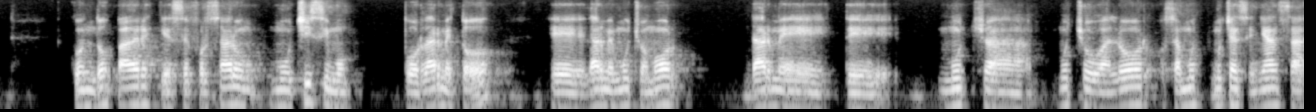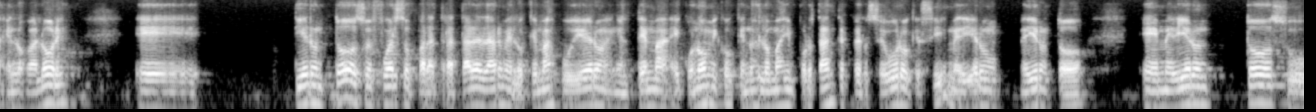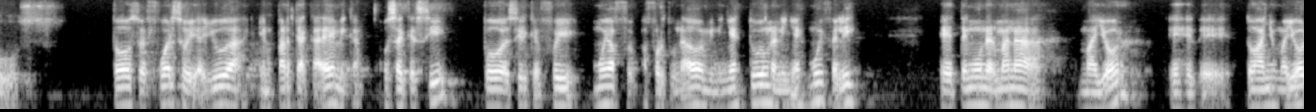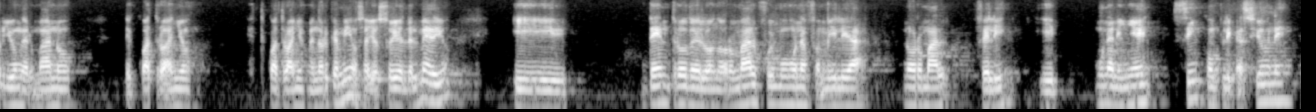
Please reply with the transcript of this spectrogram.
con dos padres que se esforzaron muchísimo por darme todo, eh, darme mucho amor, darme este, mucha, mucho valor, o sea, mucha enseñanza en los valores. Eh, dieron todo su esfuerzo para tratar de darme lo que más pudieron en el tema económico, que no es lo más importante, pero seguro que sí, me dieron, me dieron todo. Eh, me dieron todo, sus, todo su esfuerzo y ayuda en parte académica. O sea que sí, puedo decir que fui muy afortunado en mi niñez. Tuve una niñez muy feliz. Eh, tengo una hermana mayor, de dos años mayor, y un hermano de cuatro años, cuatro años menor que mí, o sea, yo soy el del medio. Y dentro de lo normal, fuimos una familia normal, feliz, y una niñez sin complicaciones,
